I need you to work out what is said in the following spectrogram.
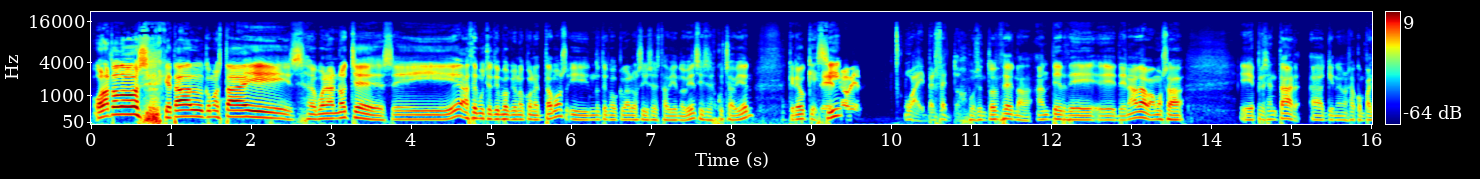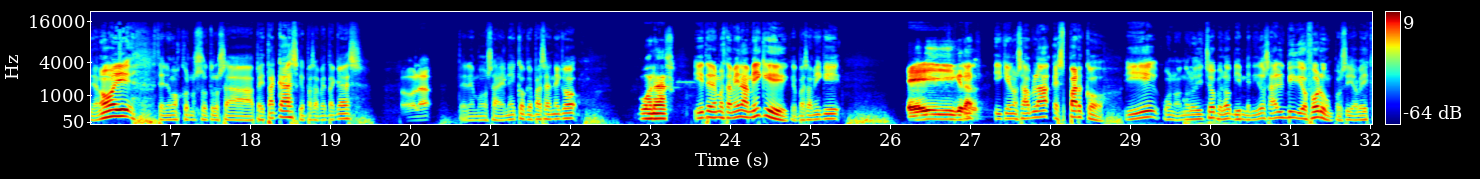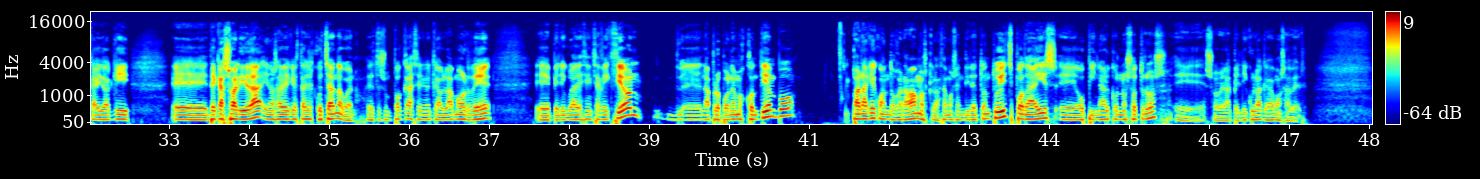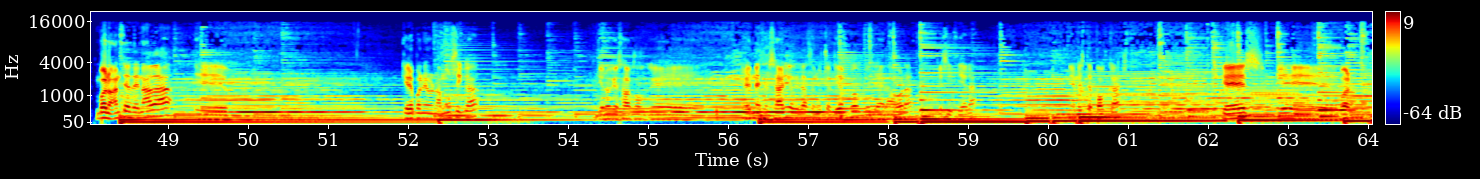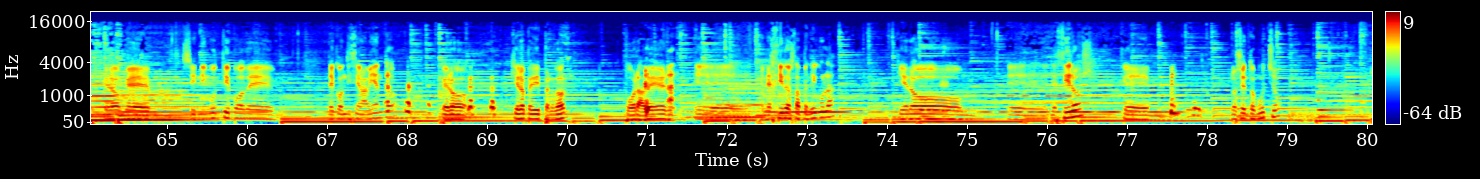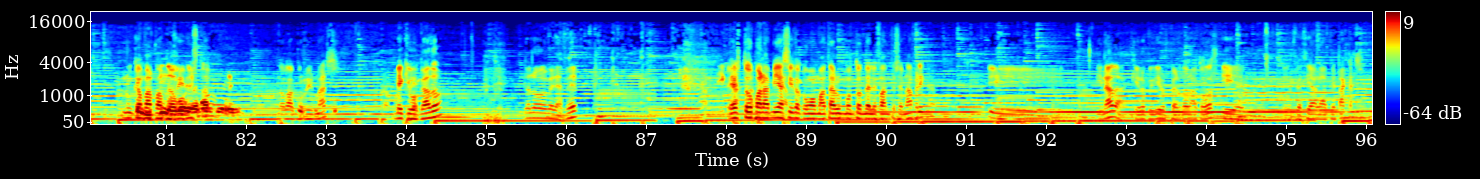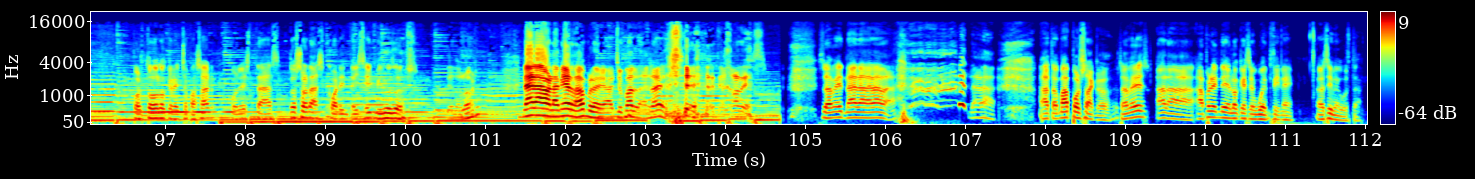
Hola a todos, ¿qué tal? ¿Cómo estáis? Eh, buenas noches. Y eh, hace mucho tiempo que no conectamos y no tengo claro si se está viendo bien, si se escucha bien. Creo que sí. bien. Guay, perfecto. Pues entonces, nada, antes de, eh, de nada, vamos a eh, presentar a quienes nos acompañan hoy. Tenemos con nosotros a Petacas. ¿Qué pasa, Petacas? Hola. Tenemos a Eneco. ¿Qué pasa, Eneco? Buenas. Y tenemos también a Miki. ¿Qué pasa, Miki? ¡Ey! Y, y que nos habla Sparco. Y, bueno, no lo he dicho, pero bienvenidos al Videoforum. Pues si habéis caído aquí eh, de casualidad y no sabéis que estáis escuchando, bueno, esto es un podcast en el que hablamos de eh, películas de ciencia ficción. Eh, la proponemos con tiempo para que cuando grabamos, que lo hacemos en directo en Twitch, podáis eh, opinar con nosotros sobre la película que vamos a ver. Bueno, antes de nada, quiero poner una música. Creo que es algo que es necesario desde hace mucho tiempo, que ya era hora que se hiciera en este podcast. Que es, eh, bueno, creo que sin ningún tipo de, de condicionamiento, pero quiero pedir perdón por haber eh, elegido esta película. Quiero eh, deciros que lo siento mucho. Nunca más va a ocurrir esto. No va a ocurrir más. Me he equivocado. No lo volveré a hacer. Esto para mí ha sido como matar un montón de elefantes en África. Y, nada, quiero pediros perdón a todos y en, en especial a Petacas por todo lo que le he hecho pasar, por estas 2 horas 46 minutos de dolor. Nada, nada, una mierda, hombre, a chuparla, ¿sabes? Te jodes. ¿Sabes? Nada, nada, nada. nada. A tomar por saco, ¿sabes? Ahora aprende lo que es el buen cine. Así me gusta.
